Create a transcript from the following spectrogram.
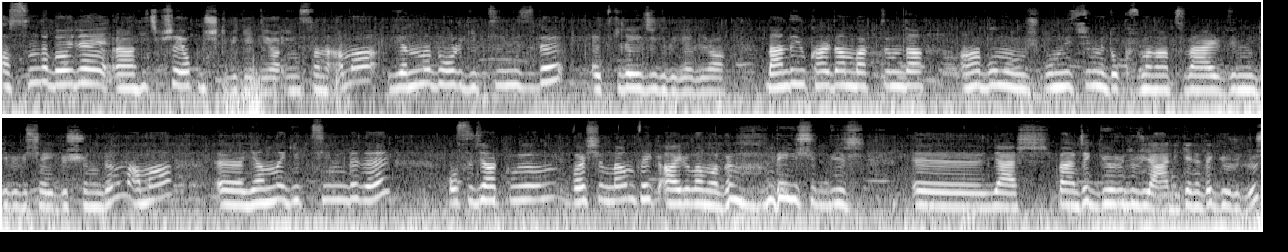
Aslında böyle e, hiçbir şey yokmuş gibi geliyor insana ama yanına doğru gittiğinizde etkileyici gibi geliyor. Ben de yukarıdan baktığımda aa bu muymuş bunun için mi 9 manat verdim gibi bir şey düşündüm ama e, yanına gittiğimde de o sıcaklığın başından pek ayrılamadım. Değişik bir e, yer. Bence görülür yani gene de görülür.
